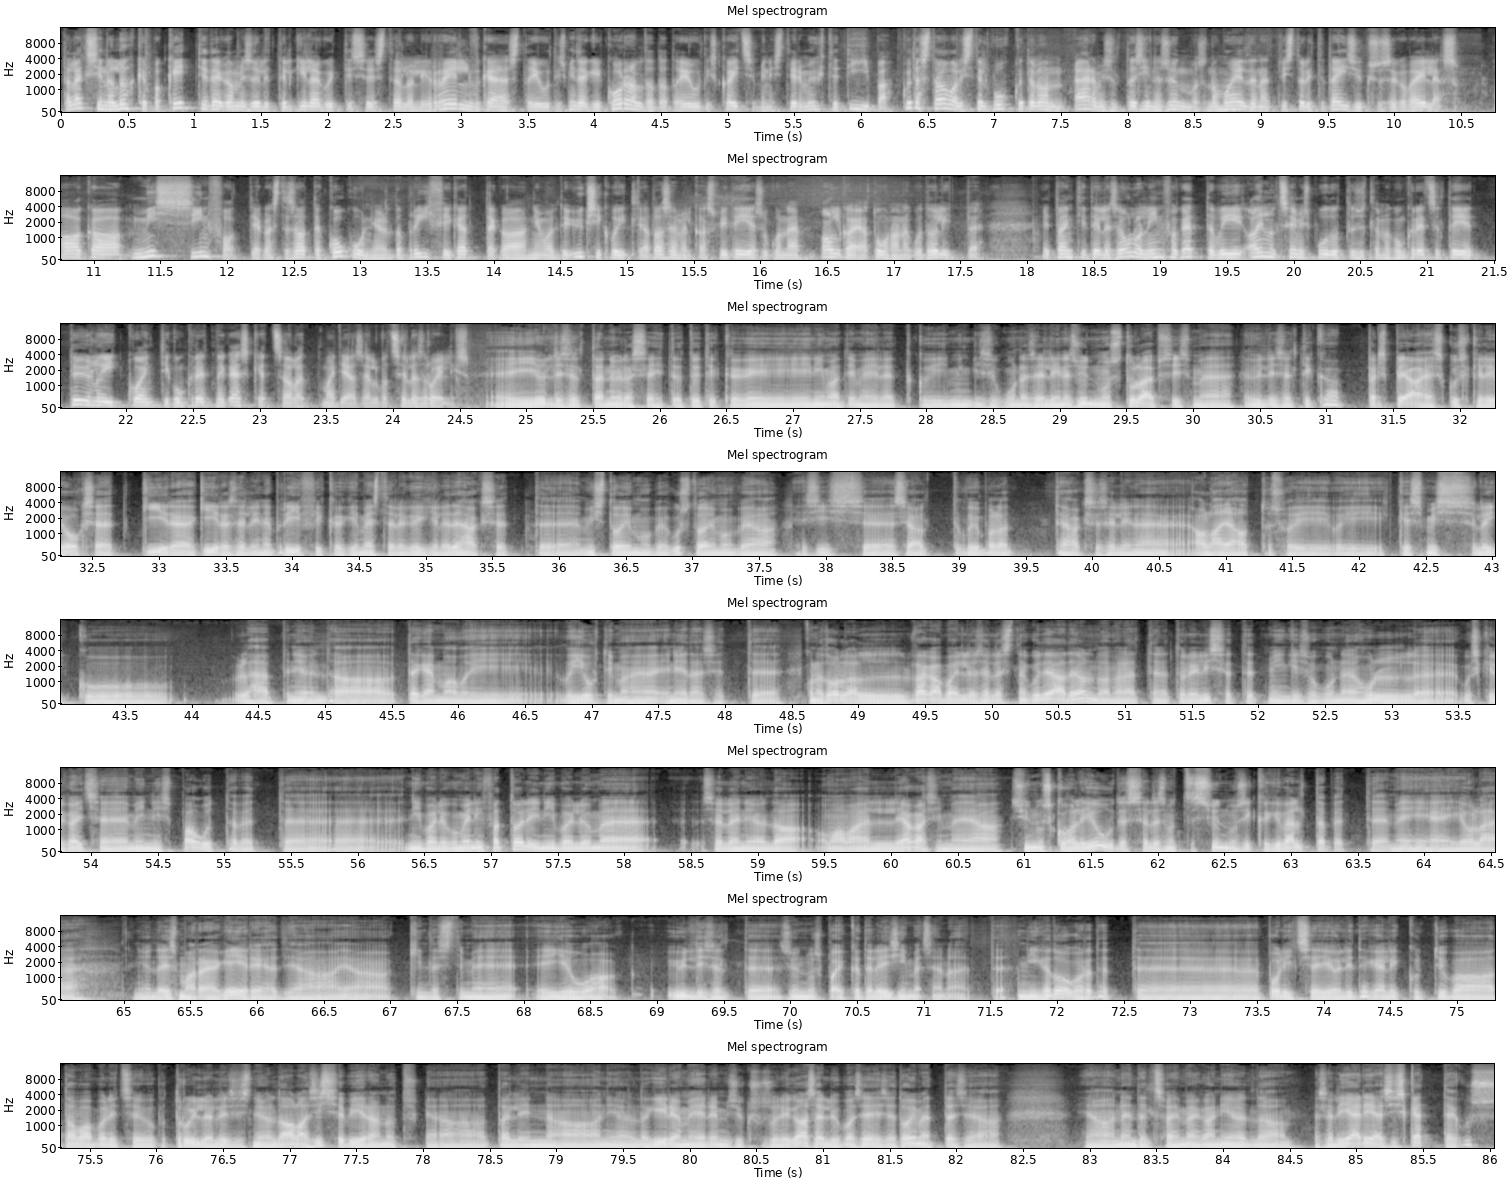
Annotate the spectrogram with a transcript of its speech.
ta läks sinna lõhkepaketti, pakettidega, mis olid teil kilekotis sees, tal oli relv käes, ta jõudis midagi korraldada, ta jõudis kaitseministeeriumi ühte tiiba. kuidas tavalistel puhkudel on, äärmiselt tõsine sündmus, no ma eeldan, et vist olite täisüksusega väljas. aga mis infot ja kas te saate kogu nii-öelda briifi kätte ka niimoodi üksikvõitleja tasemel, kas või teiesugune algaja toona, nagu te olite, et anti teile see oluline info kätte või ainult see, mis puudutas, ütleme konkreetselt teie töölõiku, anti konkreetne käsk, et sa oled, ma ei tea, seal vot selles rollis? ei, üldiselt on üles ehitatud ikkagi niimoodi meil, et kui mingisugune selline sündmus tuleb, siis me üldiselt ikka ikka päris pea ees kuskile ei jookse, et kiire, kiire selline briif ikkagi meestele kõigile tehakse, et eh, mis toimub ja kus toimub ja, ja siis eh, sealt võib-olla tehakse selline alajaotus või, või kes mis lõiku läheb nii-öelda tegema või, või juhtima ja, nii edasi, et eh, kuna tollal väga palju sellest nagu teada ei olnud, ma mäletan, et oli lihtsalt, et mingisugune hull eh, kuskil kaitseminnis paugutab, et äh, nii palju, kui meil infot oli, nii palju me selle nii-öelda omavahel jagasime ja sündmuskohale jõudes selles mõttes sündmus ikkagi vältab, et meie ei ole nii-öelda esmareageerijad ja, ja kindlasti me ei jõua üldiselt sündmuspaikadele esimesena, et nii ka tookord, et politsei oli tegelikult juba, tavapolitsei või patrull oli siis nii-öelda ala sisse piiranud ja Tallinna nii-öelda kiirreageerimisüksus oli ka seal juba sees ja toimetas ja ja nendelt saime ka nii-öelda selle järje siis kätte, kus,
